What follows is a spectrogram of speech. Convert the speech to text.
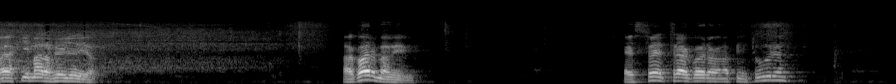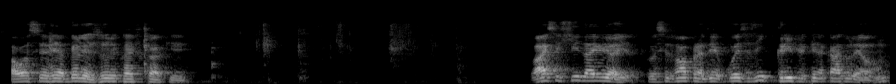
Olha que maravilha aí, ó. Agora, meu amigo, é só entrar agora na pintura para você ver a belezura que vai ficar aqui. Vai assistindo aí, aí, que vocês vão aprender coisas incríveis aqui na Casa do Leão. hein?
